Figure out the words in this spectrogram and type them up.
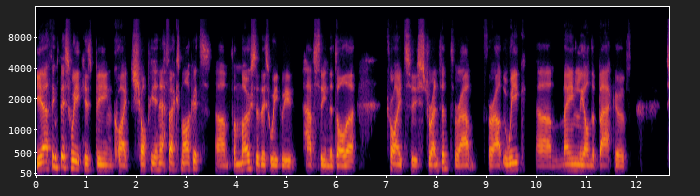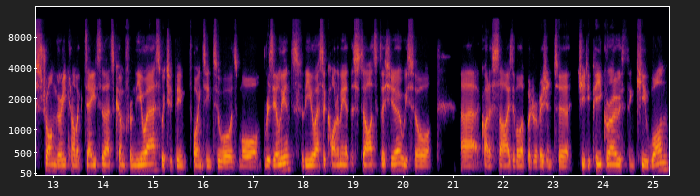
Yeah, I think this week has been quite choppy in FX markets. Um, for most of this week, we have seen the dollar try to strengthen throughout throughout the week um, mainly on the back of stronger economic data that's come from the US, which had been pointing towards more resilience for the US economy at the start of this year. We saw uh, quite a sizable upward revision to GDP growth in Q1,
